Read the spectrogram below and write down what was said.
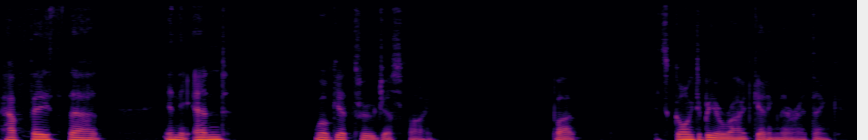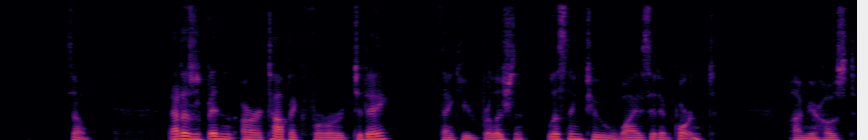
have faith that in the end we'll get through just fine. But it's going to be a ride getting there, I think. So that has been our topic for today. Thank you for listen- listening to Why Is It Important? I'm your host,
